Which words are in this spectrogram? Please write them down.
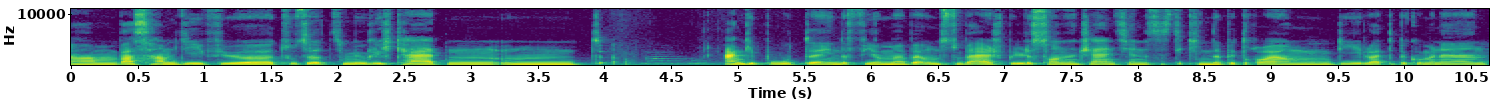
ähm, was haben die für Zusatzmöglichkeiten? Und Angebote in der Firma. Bei uns zum Beispiel das Sonnenscheinchen, das ist die Kinderbetreuung. Die Leute bekommen ein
